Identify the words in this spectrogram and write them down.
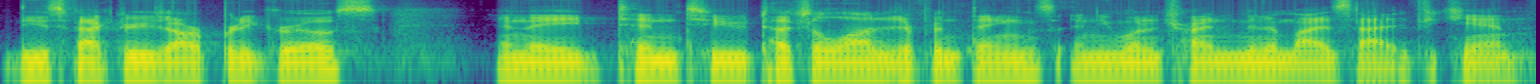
these factories are pretty gross and they tend to touch a lot of different things, and you want to try and minimize that if you can.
